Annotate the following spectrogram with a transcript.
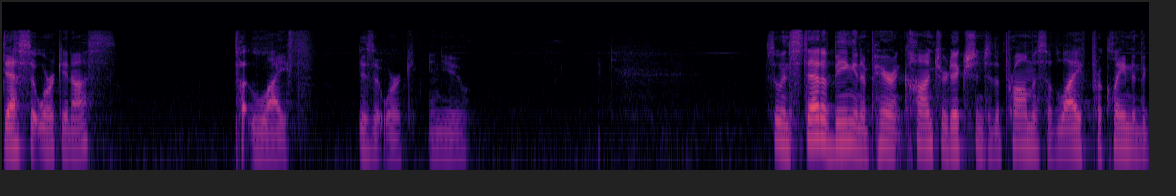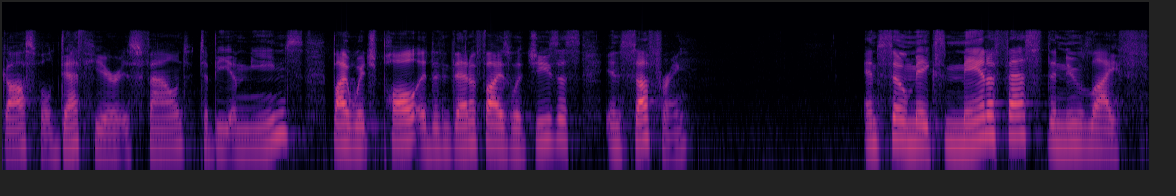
Death's at work in us, but life is at work in you. So instead of being an apparent contradiction to the promise of life proclaimed in the gospel, death here is found to be a means by which Paul identifies with Jesus in suffering and so makes manifest the new life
